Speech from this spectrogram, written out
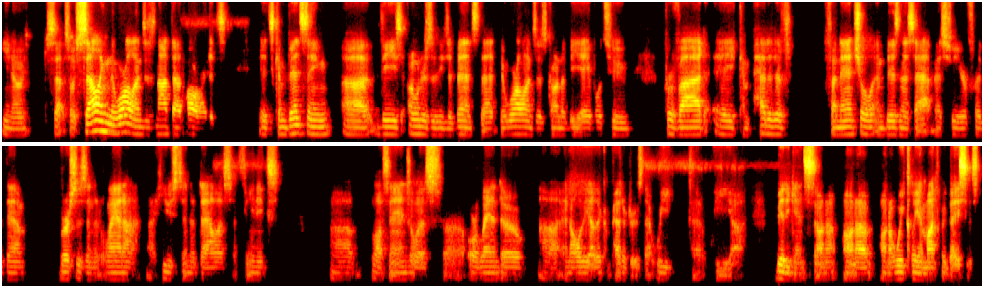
You know, so, so, selling New Orleans is not that hard. It's it's convincing uh, these owners of these events that New Orleans is going to be able to provide a competitive financial and business atmosphere for them versus in Atlanta, uh, Houston, a Dallas, a Phoenix, uh, Los Angeles, uh, Orlando, uh, and all the other competitors that we that we bid against on a on a on a weekly and monthly basis.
